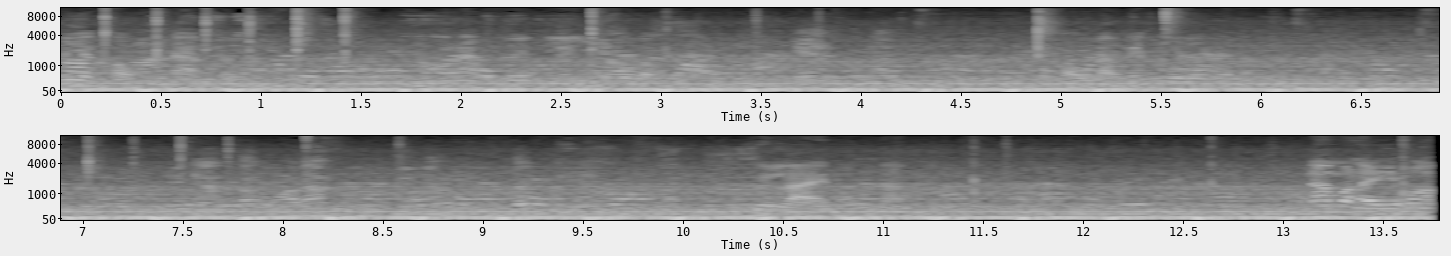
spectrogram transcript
ไม่อยากของน้ำเลยของน้ำไม่ดีเขาแบบของน้ำไม่ดีเลยขึ้นลายนู้นนะ หน้าอะไรบ่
